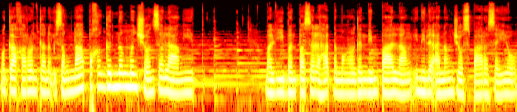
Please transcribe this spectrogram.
Magkakaroon ka ng isang napakagandang mansyon sa langit maliban pa sa lahat ng mga gandimpalang inilaan ng Diyos para sa iyo.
